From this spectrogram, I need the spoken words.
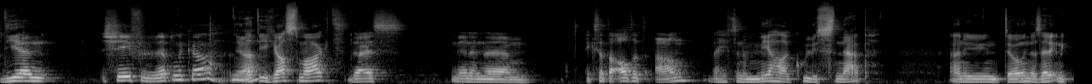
Die een Schaefer replica Ja. dat die gast maakt, dat is met een... ehm, ik zet dat altijd aan. Dat heeft een mega coole snap aan uw toon. Dat is eigenlijk een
